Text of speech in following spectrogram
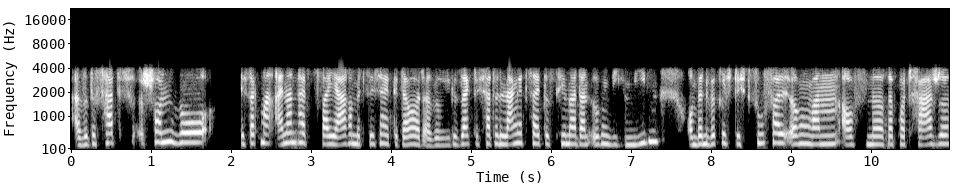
Also das hat schon so, ich sag mal, eineinhalb, zwei Jahre mit Sicherheit gedauert. Also wie gesagt, ich hatte lange Zeit das Thema dann irgendwie gemieden und bin wirklich durch Zufall irgendwann auf eine Reportage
